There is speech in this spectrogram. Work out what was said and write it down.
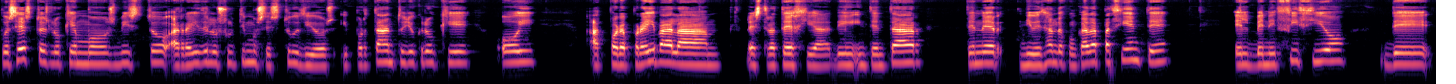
pues esto es lo que hemos visto a raíz de los últimos estudios y por tanto yo creo que hoy por, por ahí va la, la estrategia de intentar tener, individualizando con cada paciente, el beneficio de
